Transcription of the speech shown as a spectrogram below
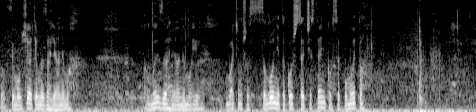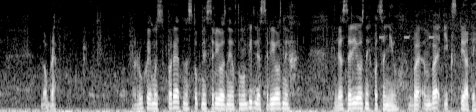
Хлопці мовчать, а ми заглянемо. А ми заглянемо і бачимо, що в салоні також все чистенько, все помито. Добре. Рухаємось вперед. Наступний серйозний автомобіль для серйозних, для серйозних пацанів. BMW X5.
